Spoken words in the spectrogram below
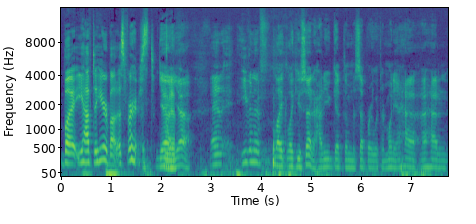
But you have to hear about us first. Yeah, Yeah. yeah. And even if, like, like you said, how do you get them to separate with their money? I had, I had an,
